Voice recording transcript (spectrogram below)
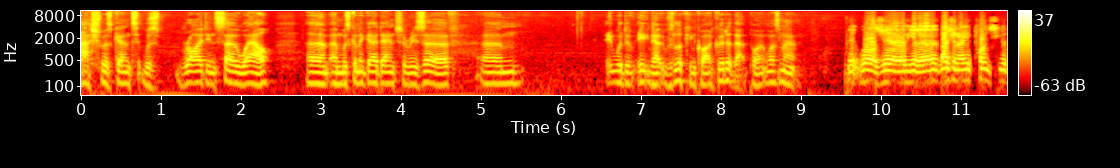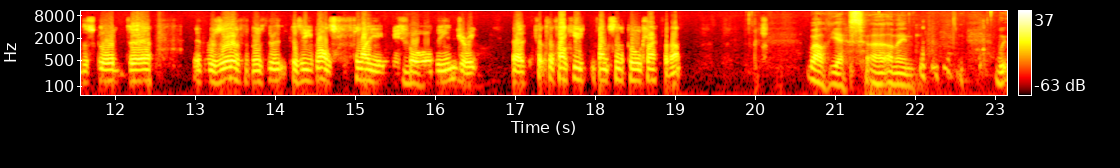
Ash was going to was riding so well um, and was going to go down to reserve. Um, it would have, you know, it was looking quite good at that point, wasn't it? It was, yeah. You know, imagine how many points he would have scored uh, in reserve because he was flying before the injury. Uh, th- th- thank you, thanks to the pool track for that. Well, yes. Uh, I mean, we,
